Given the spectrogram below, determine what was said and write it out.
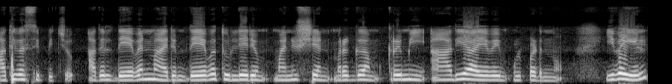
അധിവസിപ്പിച്ചു. അതിൽ ദേവന്മാരും ദേവതുല്യരും മനുഷ്യൻ മൃഗം കൃമി ആദിയായവയും ഉൾപ്പെടുന്നു. ഇവയിൽ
